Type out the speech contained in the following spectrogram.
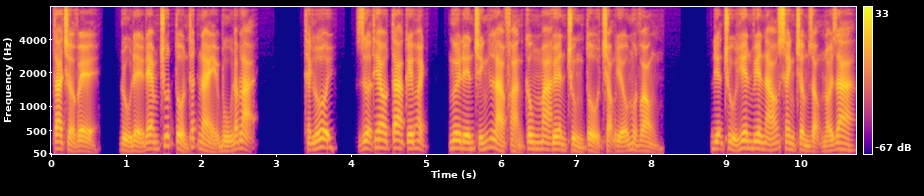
ta trở về, đủ để đem chút tổn thất này bù đắp lại. Thạch lôi, dựa theo ta kế hoạch, ngươi đến chính là phản công ma huyên trùng tổ trọng yếu một vòng. Điện chủ hiên viên áo xanh trầm giọng nói ra.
